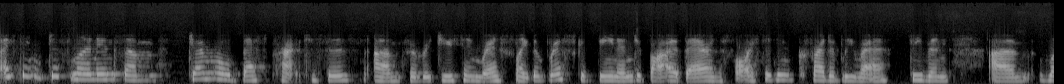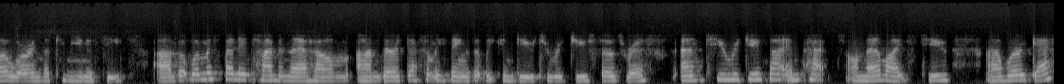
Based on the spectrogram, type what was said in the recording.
I think just learning some general best practices um, for reducing risk. Like the risk of being injured by a bear in the forest is incredibly rare, It's even um, lower in the community. Um, but when we're spending time in their home, um, there are definitely things that we can do to reduce those risks and to reduce that impact on their lives too. Uh, we're a guest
